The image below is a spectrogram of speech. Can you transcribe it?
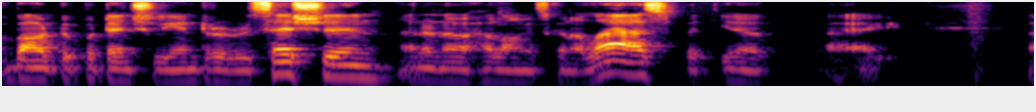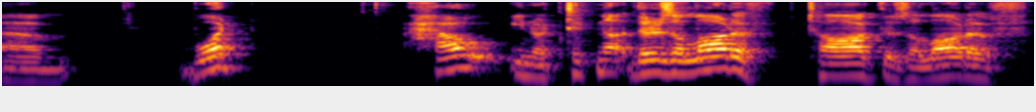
about to potentially enter a recession. I don't know how long it's going to last, but you know, I, um, what, how, you know, techno- There's a lot of talk. There's a lot of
